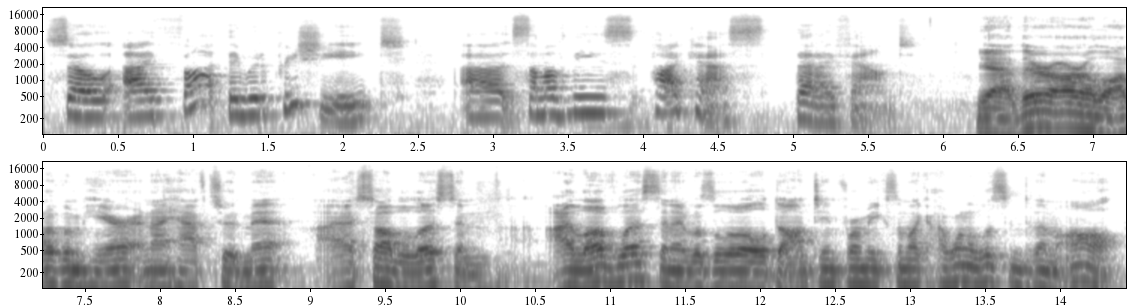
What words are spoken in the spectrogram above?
So I thought they would appreciate uh, some of these podcasts that I found. Yeah, there are a lot of them here. And I have to admit, I saw the list and I love lists, and it was a little daunting for me because I'm like, I want to listen to them all.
